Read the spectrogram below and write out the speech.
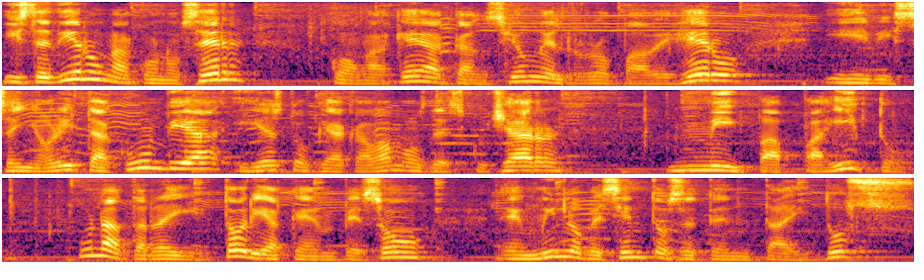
y se dieron a conocer con aquella canción El Ropavejero y Señorita Cumbia y esto que acabamos de escuchar, Mi Papaito, una trayectoria que empezó en 1972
